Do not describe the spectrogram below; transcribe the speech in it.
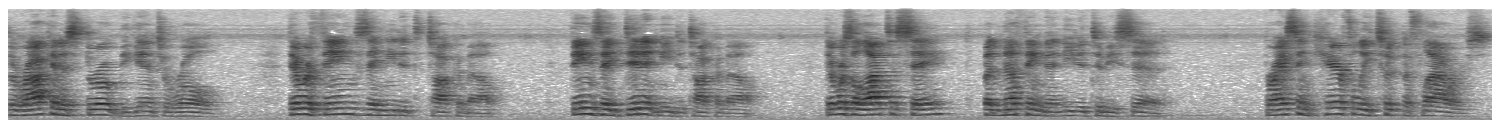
The rock in his throat began to roll. There were things they needed to talk about, things they didn't need to talk about. There was a lot to say, but nothing that needed to be said. Bryson carefully took the flowers,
